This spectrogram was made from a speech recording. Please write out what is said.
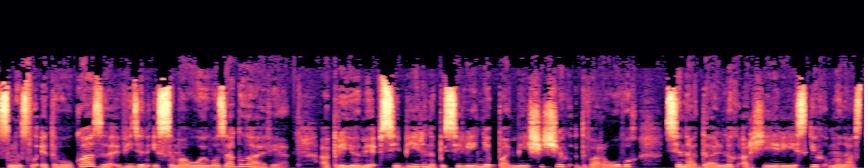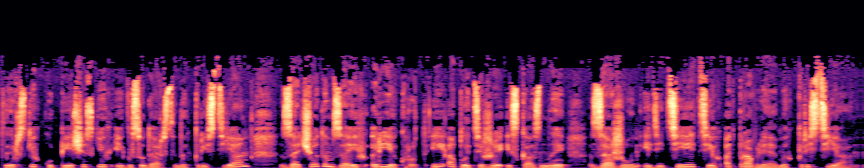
Смысл этого указа виден из самого его заглавия – приеме в Сибирь на поселение помещичьих, дворовых, синодальных, архиерейских, монастырских, купеческих и государственных крестьян с зачетом за их рекрут и о платеже из казны за жен и детей тех отправляемых крестьян.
